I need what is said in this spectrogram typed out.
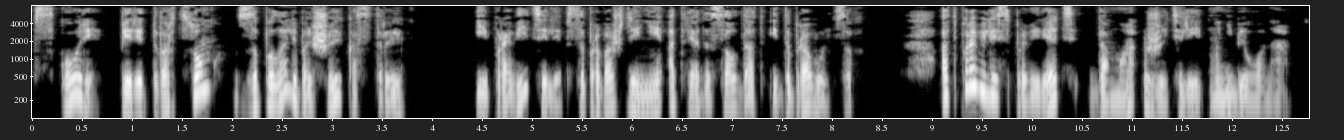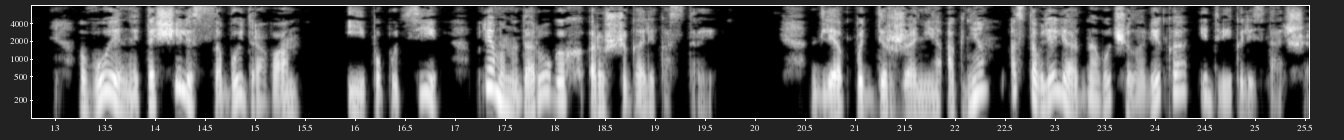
Вскоре перед дворцом запылали большие костры, и правители в сопровождении отряда солдат и добровольцев отправились проверять дома жителей Манибиона. Воины тащили с собой дрова и по пути прямо на дорогах разжигали костры. Для поддержания огня оставляли одного человека и двигались дальше.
